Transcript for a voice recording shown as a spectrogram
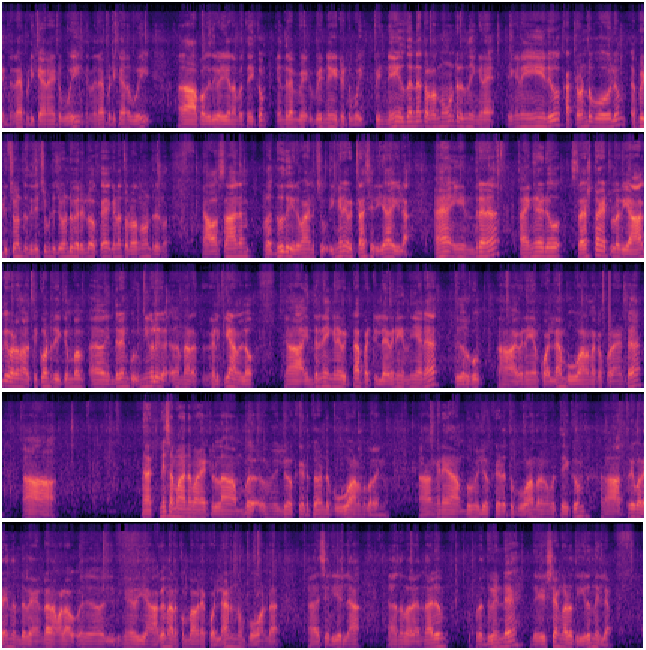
ഇന്ദ്രനെ പിടിക്കാനായിട്ട് പോയി. ഇന്ദ്രനെ പിടിക്കാൻ പോയി. ആ പകുതി കഴിയുമ്പോഴത്തേക്കും ഇന്ദ്രൻ പിന്നെ ഇട്ടിട്ട് പോയി. പിന്നെ ഇത് തന്നെ തുടർന്നുകൊണ്ടിരുന്നു ഇങ്ങനെ ഇങ്ങനെ ഈ ഒരു കട്ടുകൊണ്ട് പോലും പിടിച്ചുകൊണ്ട് തിരിച്ചു പിടിച്ചുകൊണ്ട് വരലും ഒക്കെ ഇങ്ങനെ തുടർന്നുകൊണ്ടിരുന്നു. അവസാനം പ്രഭു തീരുമാനിച്ചു ഇങ്ങനെ വിട്ടാൽ ശരിയായില്ല. ഈ ഇന്ദ്രന് ഇങ്ങനെ ഒരു ശ്രേഷ്ഠമായിട്ടുള്ള ഒരു യാഗം ഇവിടെ നടത്തിക്കൊണ്ടിരിക്കുമ്പം ഇന്ദ്രൻ കുഞ്ഞുങ്ങൾ കളിക്കുകയാണല്ലോ. ഇന്ദ്രനെ ഇങ്ങനെ വിട്ടാൽ പറ്റില്ല. ഇവനെ ഇന്ന് ഞാൻ തീർക്കും. ഇവനെ ഞാൻ കൊല്ലാൻ പോവാണെന്നൊക്കെ പറഞ്ഞിട്ട് അഗ്നി സമാനമായിട്ടുള്ള അമ്പ് വില്ലുമൊക്കെ എടുത്തുകൊണ്ട് പോവുകയാണെന്ന് പറയുന്നു. അങ്ങനെ അമ്പ് വില്ലുമൊക്കെ എടുത്ത് പോകാൻ തുടങ്ങുമ്പോഴത്തേക്കും അത്ര പറയുന്നുണ്ട് വേണ്ട നമ്മൾ ഇങ്ങനെ ഒരു യാഗം നടക്കുമ്പോൾ അവനെ കൊല്ലാനൊന്നും പോകണ്ട ശരിയല്ല എന്ന് പറയും എന്നാലും പൃഥുവിന്റെ ദേഷ്യം അങ്ങോട്ട് തീരുന്നില്ല.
